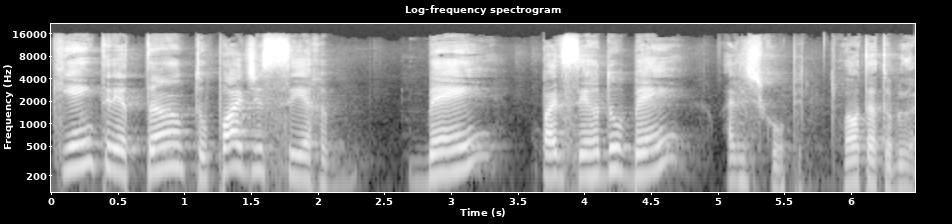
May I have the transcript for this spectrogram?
que entretanto pode ser bem, pode ser do bem. Ah, desculpe, volta tudo.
